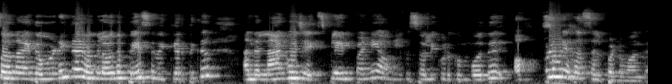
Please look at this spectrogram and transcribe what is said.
ஸோ நான் இதை ஒழுங்கா இவங்களை வந்து பேச வைக்கிறதுக்கு அந்த லாங்குவேஜ் எக்ஸ்பிளைன் பண்ணி அவங்களுக்கு சொல்லி கொடுக்கும்போது அவ்வளவு ரிஹர்சல் பண்ணுவாங்க.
